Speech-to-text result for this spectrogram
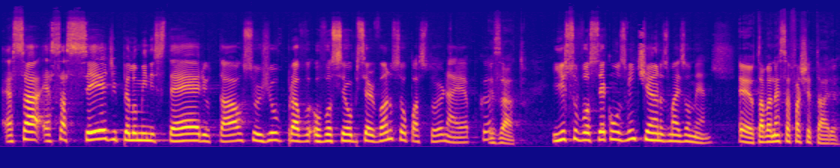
essa, essa sede pelo ministério tal surgiu para você observando o seu pastor na época. Exato. Isso você com os 20 anos, mais ou menos. É, eu estava nessa faixa etária,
